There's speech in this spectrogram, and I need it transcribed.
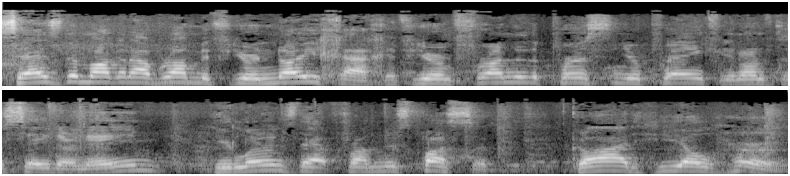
Says the Magen Avram, if you're noichach, if you're in front of the person you're praying for, you don't have to say their name. He learns that from this pasuk. God heal her.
